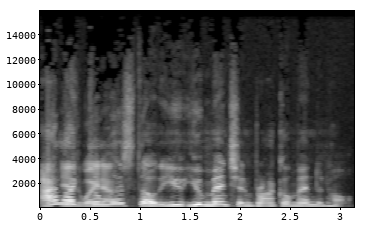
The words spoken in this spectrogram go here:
I like the down. list though. You you mentioned Bronco Mendenhall.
